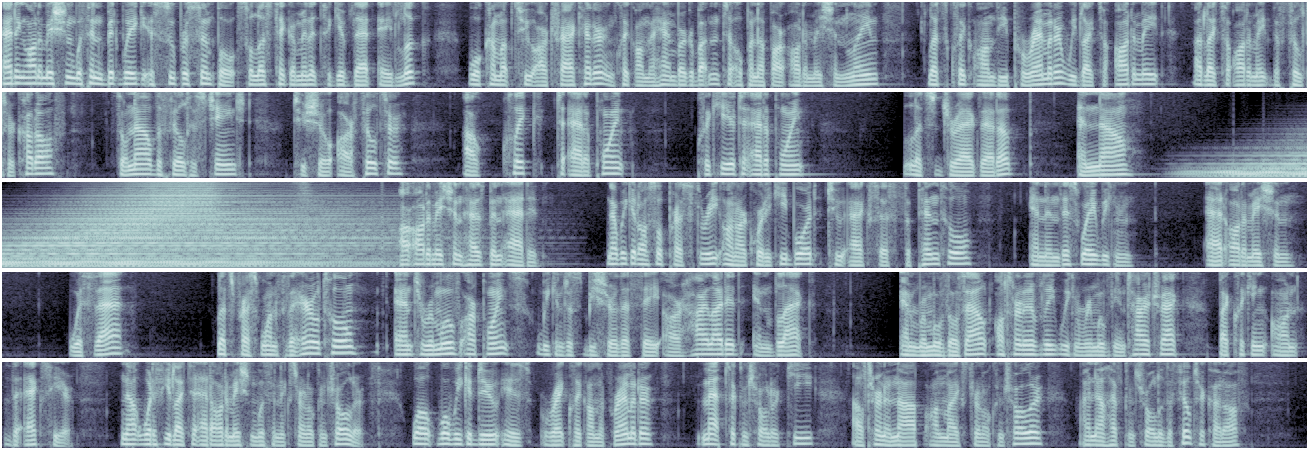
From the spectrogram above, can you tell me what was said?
Adding automation within Bitwig is super simple, so let's take a minute to give that a look. We'll come up to our track header and click on the hamburger button to open up our automation lane. Let's click on the parameter we'd like to automate. I'd like to automate the filter cutoff. So now the field has changed to show our filter. I'll click to add a point, click here to add a point. Let's drag that up. And now our automation has been added. Now we could also press 3 on our QWERTY keyboard to access the pen tool. And in this way, we can add automation with that. Let's press 1 for the arrow tool. And to remove our points, we can just be sure that they are highlighted in black and remove those out. Alternatively, we can remove the entire track by clicking on the X here. Now, what if you'd like to add automation with an external controller? Well, what we could do is right click on the parameter, map to controller key. I'll turn a knob on my external controller. I now have control of the filter cutoff.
